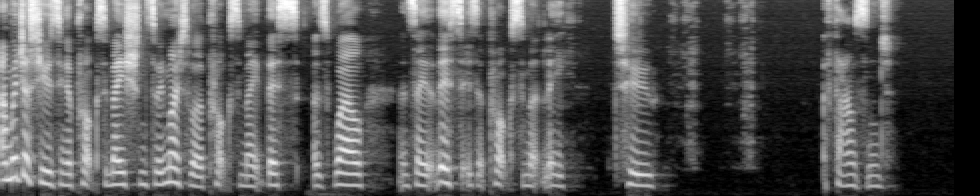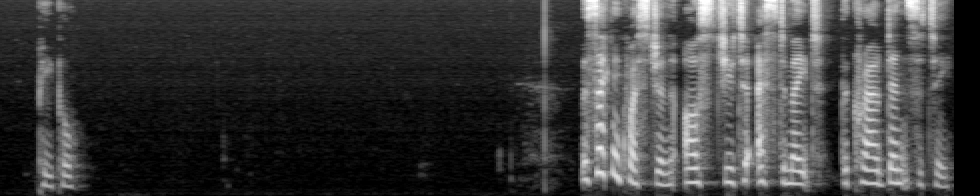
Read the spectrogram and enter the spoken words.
And we're just using approximation, so we might as well approximate this as well and say that this is approximately to a thousand people. The second question asked you to estimate the crowd density.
